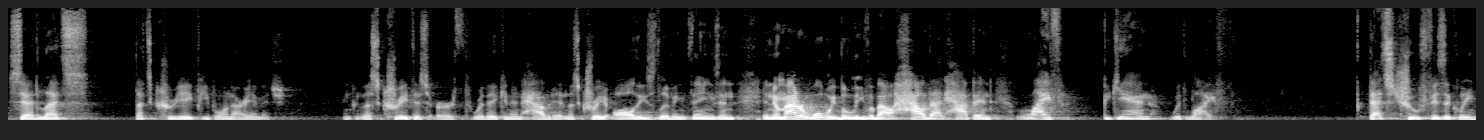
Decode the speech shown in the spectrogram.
said, let's, let's create people in our image. And let's create this earth where they can inhabit it. And let's create all these living things. And, and no matter what we believe about how that happened, life began with life. That's true physically,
